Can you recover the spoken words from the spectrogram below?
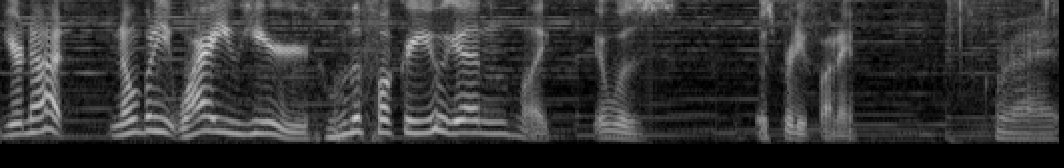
you're not nobody why are you here? Who the fuck are you again? Like it was it was pretty funny Right.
